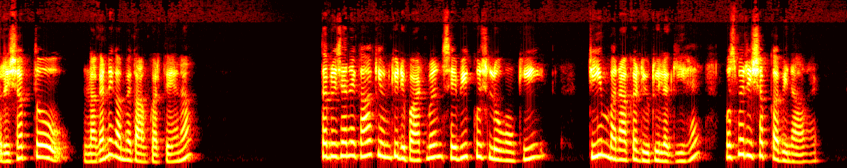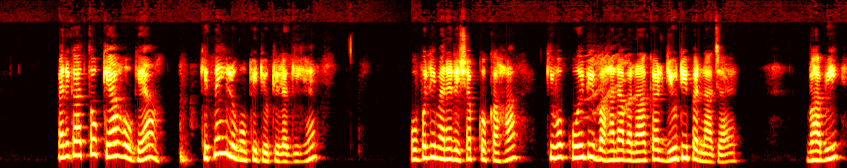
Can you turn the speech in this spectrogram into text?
ऋषभ तो नगर निगम में काम करते हैं ना? तब ऋषा ने कहा कि उनकी डिपार्टमेंट से भी कुछ लोगों की टीम बनाकर ड्यूटी लगी है, उसमें ऋषभ का भी नाम है। मैंने कहा तो क्या हो गया? कितने ही लोगों की ड्यूटी लगी है? वो बोली, मैंने ऋषभ को कहा कि वो कोई भी बहाना बनाकर ड्यूटी पर ना जाए। भाभी,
